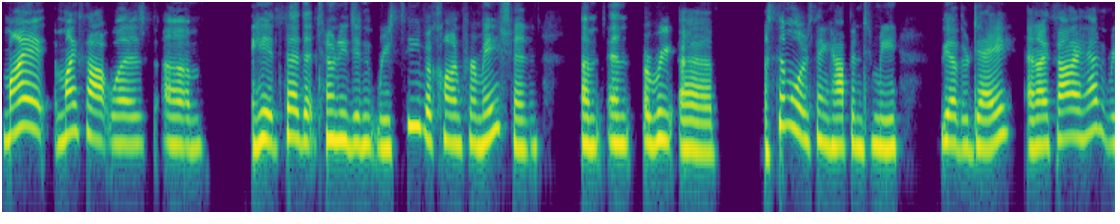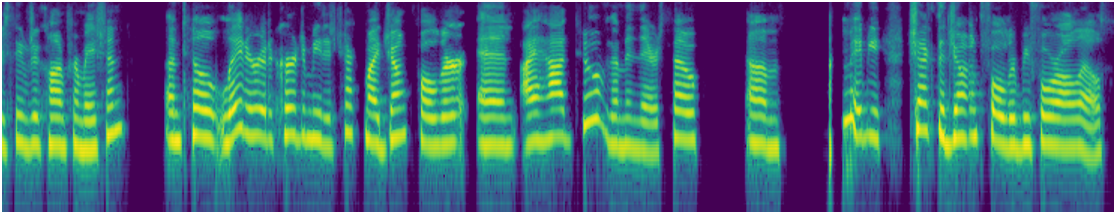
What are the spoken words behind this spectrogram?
my my thought was um he had said that Tony didn't receive a confirmation um and a re, uh, a similar thing happened to me the other day and I thought I hadn't received a confirmation until later it occurred to me to check my junk folder and I had two of them in there. So um maybe check the junk folder before all else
